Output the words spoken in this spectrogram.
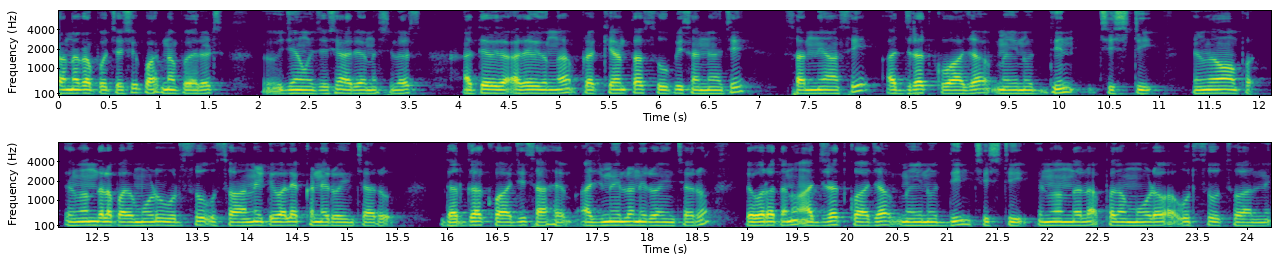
రన్నర్ అప్ వచ్చేసి పాట్నా పైరేట్స్ విజయం వచ్చేసి హర్యానా స్టీలర్స్. అదే అదేవిధంగా ప్రఖ్యాత సూఫీ సన్యాసి సన్యాసి హజ్రత్ ఖ్వాజా మెయినుద్దీన్ చిష్టి ఎనిమిది ఎనిమిది వందల పదమూడు ఉర్సు ఉత్సవాలను ఇటీవల ఎక్కడ నిర్వహించారు? దర్గా ఖ్వాజీ సాహెబ్ అజ్మీర్లో నిర్వహించారు. ఎవరతను? హజ్రత్ ఖ్వాజా మెయినుద్దీన్ చిష్టి ఎనిమిది వందల పదమూడవ ఉర్సు ఉత్సవాల్ని.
